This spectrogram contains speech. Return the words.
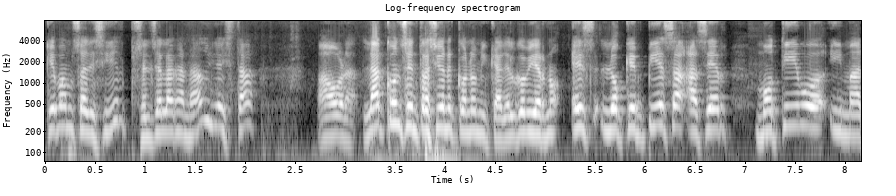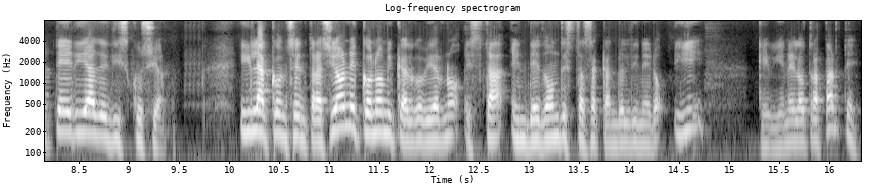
¿qué vamos a decir? Pues él se la ha ganado y ahí está. Ahora, la concentración económica del gobierno es lo que empieza a ser motivo y materia de discusión. Y la concentración económica del gobierno está en de dónde está sacando el dinero y que viene la otra parte,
